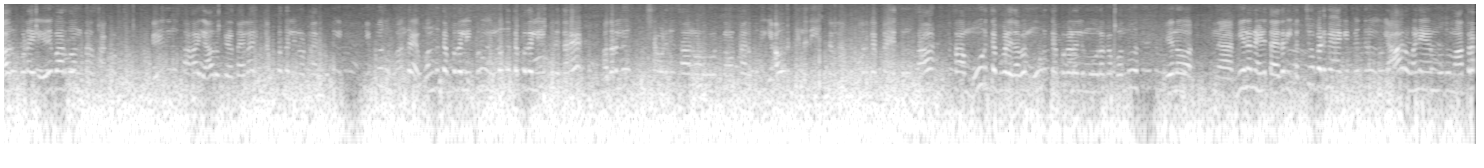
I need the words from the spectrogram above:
ಯಾರು ಕೂಡ ಇಲ್ಲಿ ಇಳಿಬಾರ್ದು ಅಂತ ಸಾಕಷ್ಟು ಹೇಳಿದ್ರು ಸಹ ಯಾರು ಕೇಳ್ತಾ ಇಲ್ಲ ಈ ತೆಪ್ಪದಲ್ಲಿ ನೋಡ್ತಾ ಇರ್ಬೋದು ಇಬ್ಬರು ಅಂದ್ರೆ ಒಂದು ತೆಪ್ಪದಲ್ಲಿ ಇಬ್ಬರು ಇನ್ನೊಂದು ತೆಪ್ಪದಲ್ಲಿ ಇಬ್ಬರು ಇದ್ದಾರೆ ಅದರಲ್ಲೂ ದೃಶ್ಯಾವಳಿ ಸಹ ನೋಡ್ಬೋದು ನೋಡ್ತಾ ಇರ್ಬೋದು ಯಾವ ರೀತಿ ನದಿ ಇಷ್ಟೆಲ್ಲ ಹೊರಗತ್ತಾ ಇದ್ರು ಸಹ ಸಹ ಮೂರು ತೆಪ್ಪಗಳಿದಾವೆ ಮೂರು ತೆಪ್ಪಗಳಲ್ಲಿ ಮೂಲಕ ಬಂದು ಏನು ಆ, ಮೀನನ್ನು ಹಿಡಿತಾ ಇದ್ದಾರೆ ಹೆಚ್ಚು ಕಡಿಮೆ ಆಗಿ ಬಿದ್ದರು ಯಾರು ಹೊಣೆ ಎಂಬುದು ಮಾತ್ರ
